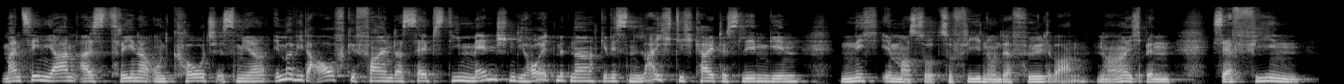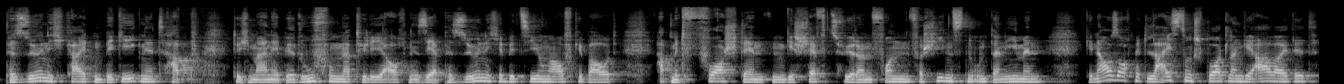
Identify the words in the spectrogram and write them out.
In meinen zehn Jahren als Trainer und Coach ist mir immer wieder aufgefallen, dass selbst die Menschen, die heute mit einer gewissen Leichtigkeit durchs Leben gehen, nicht immer so zufrieden und erfüllt waren. Ich bin sehr vielen Persönlichkeiten begegnet, habe durch meine Berufung natürlich auch eine sehr persönliche Beziehung aufgebaut, habe mit Vorständen, Geschäftsführern von verschiedensten Unternehmen, genauso auch mit Leistungssportlern gearbeitet.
